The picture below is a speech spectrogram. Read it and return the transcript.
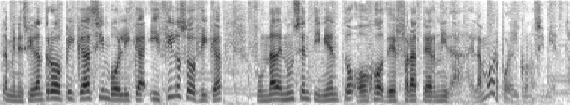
también es filantrópica, simbólica y filosófica, fundada en un sentimiento, ojo, de fraternidad, el amor por el conocimiento.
